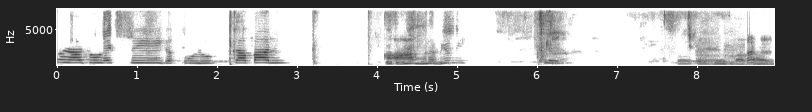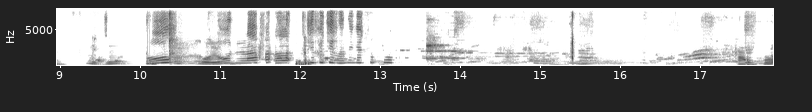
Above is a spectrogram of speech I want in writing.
ratus tiga puluh delapan Tuh, tapi yang mana dia nih? Tujuh puluh delapan. Lala, kecil-kecil nanti nggak cukup. Satu.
